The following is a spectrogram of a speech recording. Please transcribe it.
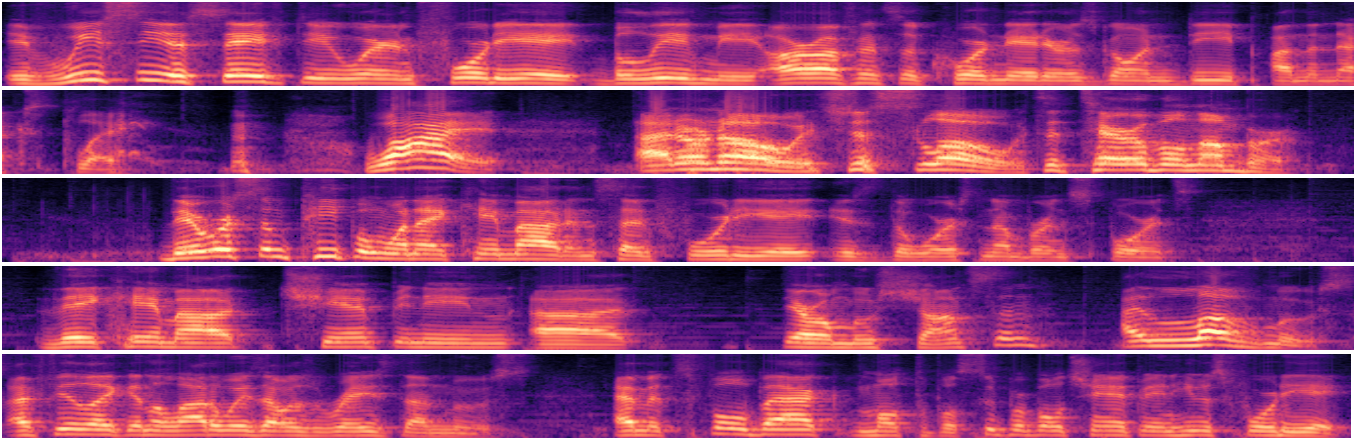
if we see a safety wearing 48, believe me, our offensive coordinator is going deep on the next play. Why? I don't know. It's just slow. It's a terrible number. There were some people when I came out and said 48 is the worst number in sports they came out championing uh, Daryl Moose Johnston. I love Moose. I feel like in a lot of ways I was raised on Moose. Emmitt's fullback, multiple Super Bowl champion. He was 48.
